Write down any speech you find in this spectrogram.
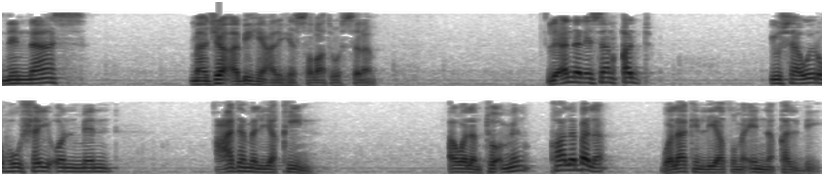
للناس ما جاء به عليه الصلاة والسلام. لأن الإنسان قد يساوره شيء من عدم اليقين. أولم تؤمن؟ قال بلى ولكن ليطمئن قلبي.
